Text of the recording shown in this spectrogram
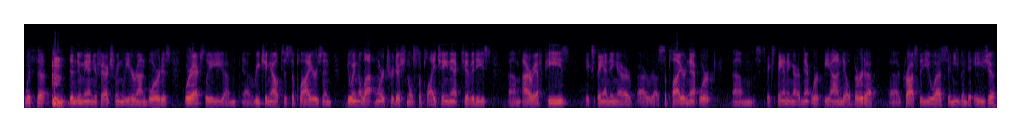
with the new manufacturing leader on board is we're actually um, uh, reaching out to suppliers and doing a lot more traditional supply chain activities, um, RFPs, expanding our uh, supplier network, um, expanding our network beyond Alberta, uh, across the U.S., and even to Asia.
